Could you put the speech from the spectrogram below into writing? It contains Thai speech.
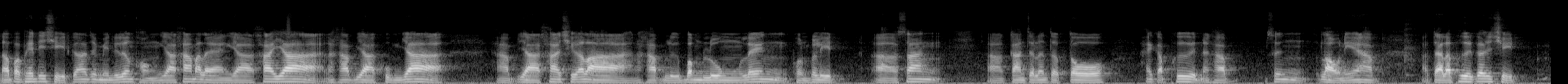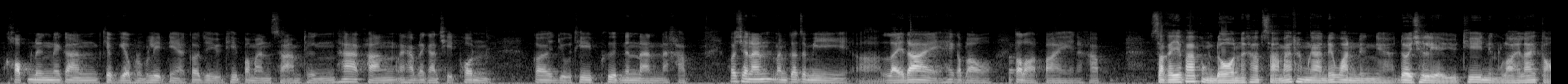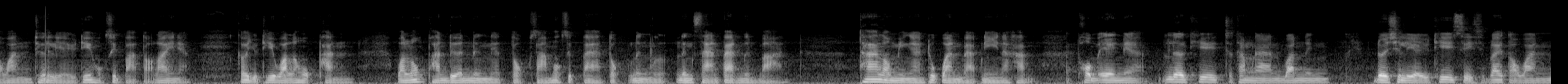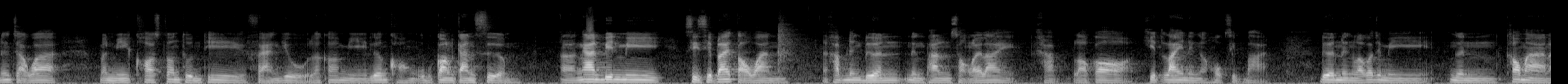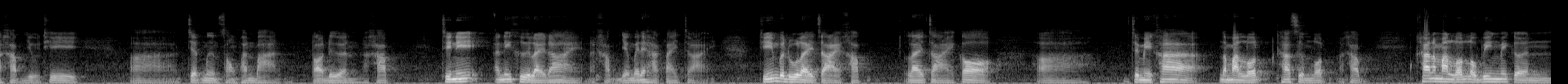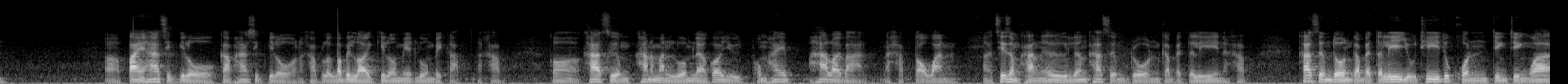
แล้วประเภทที่ฉีดก็จะมีในเรื่องของยาฆ่าแมลง ยาฆ่าหญ้านะครับยาคุมหญ้าครับยาฆ่าเชื้อรานะครับหรือบำรุงเร่งผลผลิตสร้างการเจริญเติบโตให้กับพืชนะครับ ซึ่งเหล่านี้ครับแต่ละพืชก็จะฉีดขอบหนึ่งในการเก็บเกี่ยวผลผลิตเนี่ยก็จะอยู่ที่ประมาณ 3-5 ครั้งนะครับในการฉีดพ่น ก็อยู่ที่พืชนั้นๆนะครับ เพราะฉะนั้นมันก็จะมีรายได้ให้กับเราตลอดไปนะครับศักยภาพของโดนนะครับสามารถทำงานได้วันหนึ่งเนี่ยโดยเฉลี่ยอยู่ที่ 100 ไร่ต่อวันถึงเฉลี่ยอยู่ที่ 60 บาทต่อไร่เนี่ยก็อยู่ที่วันละ 6,000 วันละ6,000 เดือนหนึ่งเนี่ยตก 368 ตก 1 1 8 0 0 0บาท ถ้าเรามีงานทุกวันแบบนี้นะครับ ผมเองเนี่ยเลือกที่จะทำงานวันหนึ่งโดยเฉลี่ยอยู่ที่ 40 ไร่ต่อวัน เนื่องจากว่า มันมีคอสต้นทุนที่แฝงอยู่ แล้วก็มีเรื่องของอุปกรณ์การเสื่อมงานบินมี 40 ไร่ต่อวันนะครับหนึ่งเดือน 1,200 ไร่ครับเราก็คิดไร่หนึ่งอะ60บาท เดือนหนึ่งเราก็จะมีเงินเข้ามานะครับอยู่ที่อ่า72,000บาทต่อเดือนนะครับ ทีนี้อันนี้คือรายได้นะครับยังไม่ได้หักรายจ่าย ทีนี้มาดูรายจ่ายครับรายจ่ายก็จะมีค่าน้ำมันรถค่าเสื่อมรถนะครับ ค่าน้ำมันรถเราวิ่งไม่เกินอ่าไป 50 กิโลกับ 50 กิโลนะครับแล้วก็เป็นร้อยกิโลเมตรรวมไปกลับนะครับ ก็ค่าเสื่อมค่าน้ำมันรวมแล้วก็อยู่ผมให้ 500 บาทนะครับต่อวันที่สำคัญก็คือเรื่องค่าเสื่อมโดรนกับแบตเตอรี่นะครับค่าเสื่อมโดรนกับแบตเตอรี่อยู่ที่ทุกคนจริง ๆ ว่า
